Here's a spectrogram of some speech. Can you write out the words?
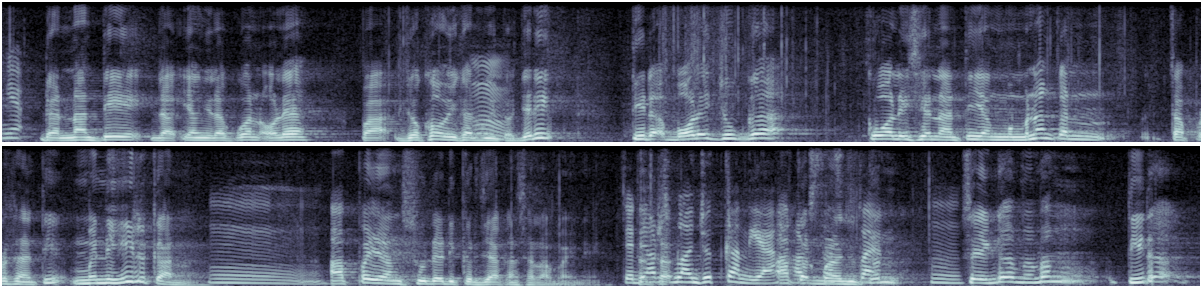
yeah. dan nanti yang dilakukan oleh Pak Jokowi kan mm. begitu. Jadi tidak boleh juga koalisi nanti yang memenangkan capres nanti menihilkan hmm. apa yang sudah dikerjakan selama ini. Jadi Tetap harus melanjutkan ya. Akan harus melanjutkan hmm. sehingga memang tidak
